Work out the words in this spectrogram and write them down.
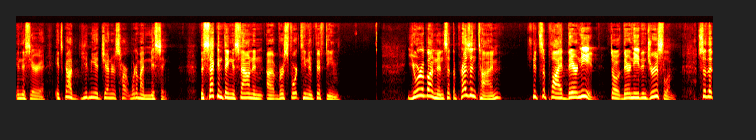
in this area. It's God, give me a generous heart. What am I missing? The second thing is found in uh, verse 14 and 15. Your abundance at the present time should supply their need, so their need in Jerusalem, so that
